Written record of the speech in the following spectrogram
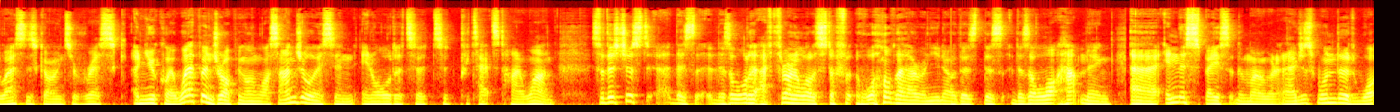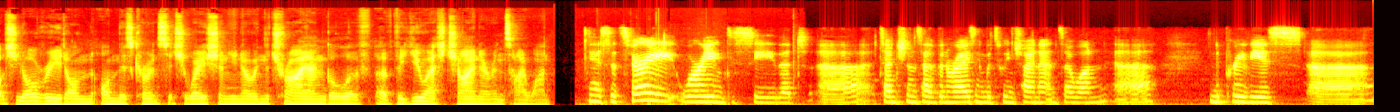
US is going to risk a nuclear weapon dropping on Los Angeles in, in order to, to protect Taiwan. So there's just uh, there's there's a lot of I've thrown a lot of stuff at the wall there, and you know there's there's there's a lot happening uh, in this space at the moment, and I just wondered what's your read on on this current situation, you know, in the triangle of of the U.S., China, and Taiwan. Yes, it's very worrying to see that uh, tensions have been rising between China and Taiwan uh, in the previous, uh,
